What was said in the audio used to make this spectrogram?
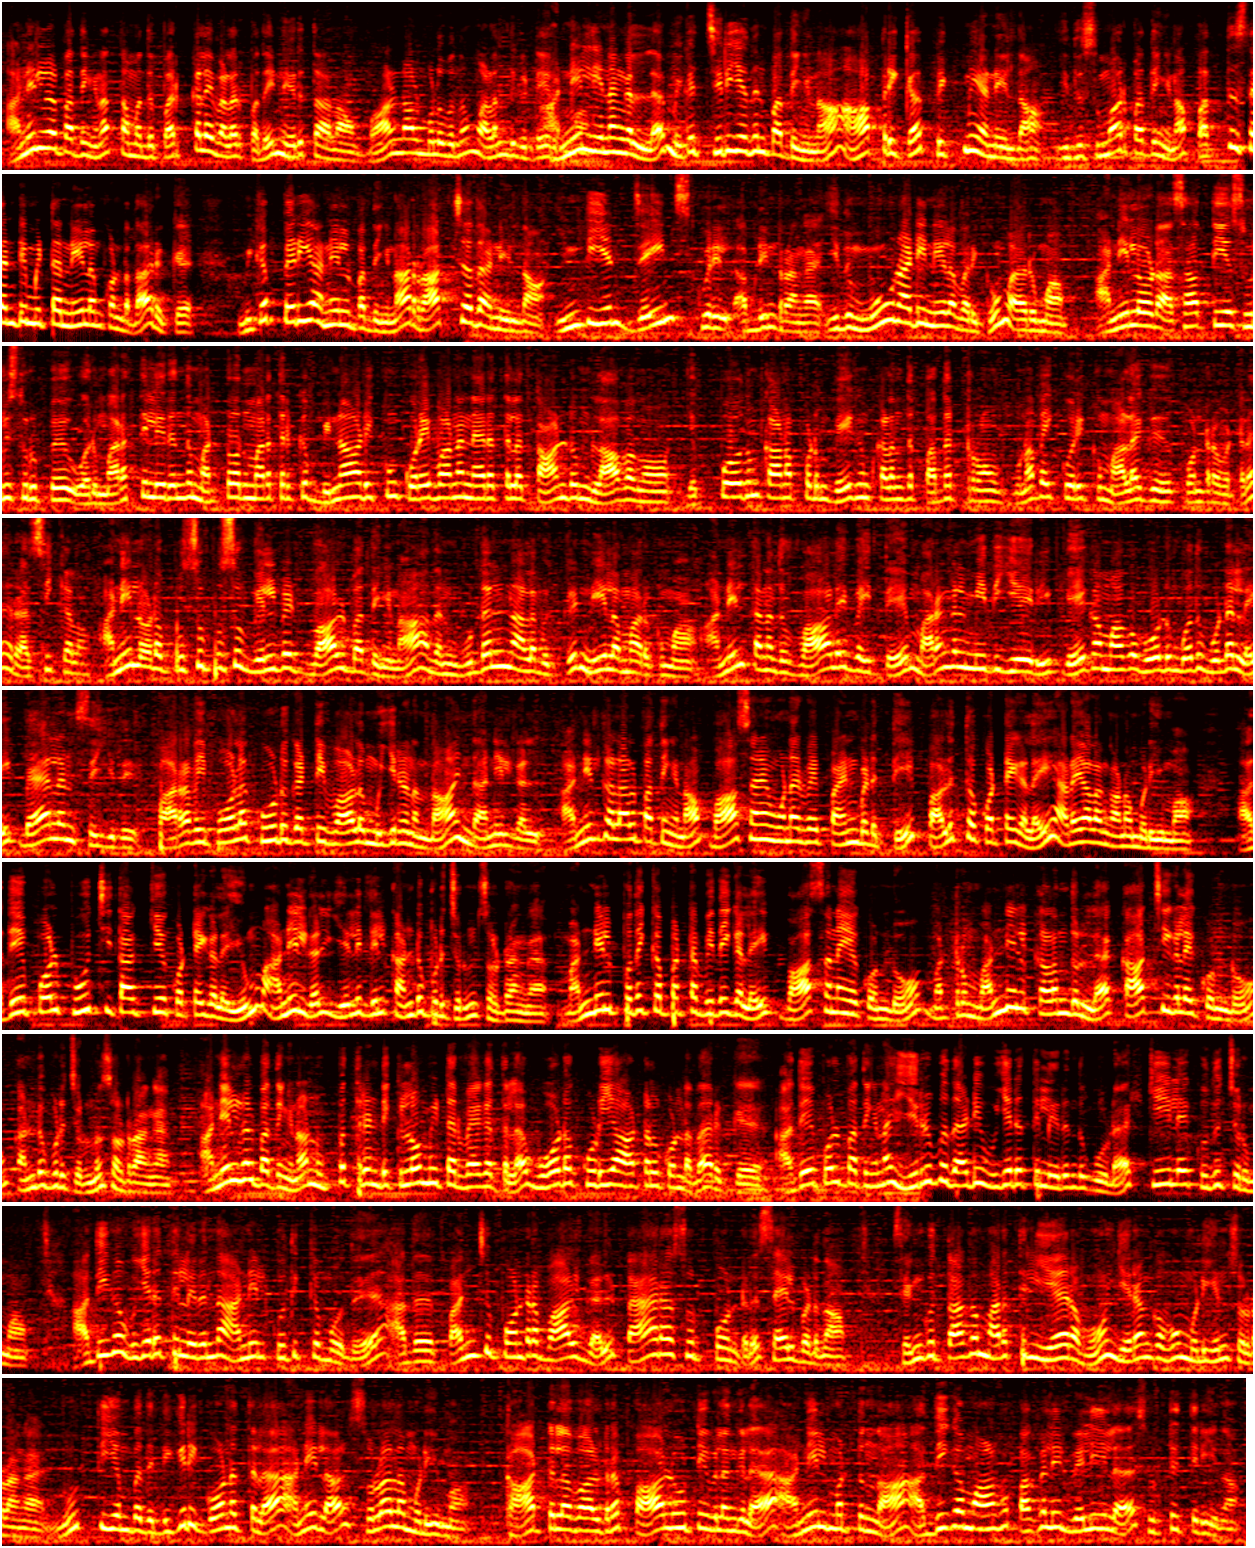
அணில்கள் பார்த்தீங்கன்னா தமது பற்களை வளர்ப்பதை நிறுத்தாதாம் வாழ்நாள் முழுவதும் வளர்ந்துகிட்டே அணில் இனங்கள்ல மிக சிறியதுன்னு பாத்தீங்கன்னா ஆப்பிரிக்க பிக்மி அணில் தான். இது சுமார் பார்த்தீங்கன்னா பத்து சென்டிமீட்டர் நீளம் கொண்டதா இருக்கு. மிகப்பெரிய அணில் பாத்தீங்கன்னா ராட்சத அணில் தான். இந்தியன் ஜெயின் ஸ்குரில் அப்படின்றாங்க. இது மூணு அடி நீளம் வரைக்கும் வருமா அணிலோட அசாத்திய சுறுசுறுப்பு ஒரு மரத்திலிருந்து மற்றொரு மரத்திற்கு வினாடிக்கும் குறைவான நேரத்துல தாண்டும் லாவகம் எப்போதும் காணப்படும் வேகம் கலந்த பதற்றம் உணவை குறிக்கும் அழகு போன்றவற்றை ரசிக்கலாம். அணிலோட புசு புசு வெல்வெட் வால் பார்த்தீங்கன்னா அதன் உடல் அளவுக்கு நீளமாக இருக்குமா? அணில் தனது வாளை வைத்தே மரங்கள் மீது ஏறி வேகமாக ஓடும்போது உடலை பேலன்ஸ் செய்யுது. பறவை போல கூடு கட்டி வாழும் உயிரினம் தான் இந்த அணில்கள். அணில்களால் பார்த்தீங்கன்னா வாசனை உணர்வை பயன்படுத்தி பழுத்த கொட்டைகளை அடையாளம் காண முடியுமா? அதே போல் பூச்சி தாக்கிய கொட்டைகளையும் அணில்கள் எளிதில் கண்டுபிடிச்சிடும் சொல்றாங்க. மண்ணில் புதைக்கப்பட்ட விதைகளை வாசனையை கொண்டும் மற்றும் மண்ணில் கலந்துள்ள காட்சிகளை கொண்டும் கண்டுபிடிச்சிடும் சொல்றாங்க. அணில்கள் பாத்தீங்கன்னா முப்பத்தி ரெண்டு கிலோமீட்டர் வேகத்துல ஓடக்கூடிய ஆற்றல் கொண்டதா இருக்கு. அதே போல் பாத்தீங்கன்னா இருபது அடி உயரத்தில் இருந்து கூட கீழே குதிச்சிருமா. அதிக உயரத்தில் இருந்து அணில் குதிக்கும் போது அது பஞ்சு போன்ற வாள்கள் பாராசூட் போன்று செயல்படுதாம் செங்குத்தாக மரத்தில் ஏறவும் இறங்கவும் முடியும்னு சொல்றாங்க. நூத்தி எண்பது டிகிரி கோணத்துல அணிலால் சுழல முடியுமா? காட்டுல வாழ்ற பாலூட்டி விலங்குல அணில் மட்டும்தான் அதிகமாக பகலில் வெளியில சுற்றி திரியுதாம்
